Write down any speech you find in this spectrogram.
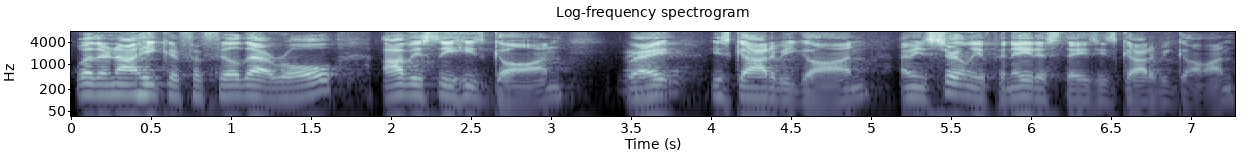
whether or not he could fulfill that role. Obviously, he's gone, right? Right. He's got to be gone. I mean, certainly if Pineda stays, he's got to be gone,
